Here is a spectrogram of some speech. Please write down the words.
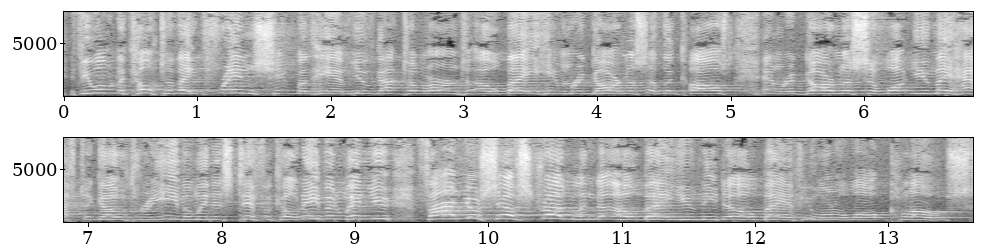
If you want to cultivate friendship with Him, you've got to learn to obey Him regardless of the cost and regardless of what you may have to go through, even when it's difficult, even when you find yourself struggling to obey, you need to obey if you want to walk close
